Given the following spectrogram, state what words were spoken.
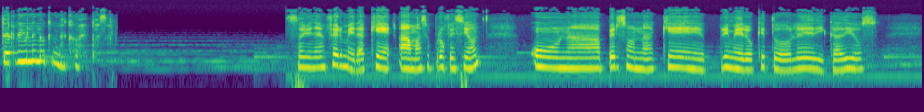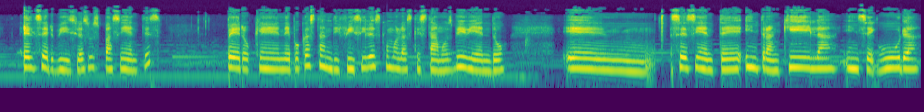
terrible lo que me acaba de pasar. Soy una enfermera que ama su profesión, una persona que primero que todo le dedica a Dios el servicio a sus pacientes, pero que en épocas tan difíciles como las que estamos viviendo, em, se siente intranquila, insegura,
